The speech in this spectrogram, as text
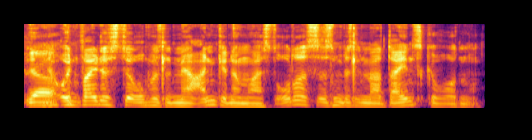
ja, Ja, und weil du es dir auch ein bisschen mehr angenommen hast, oder? Es ist ein bisschen mehr deins geworden,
